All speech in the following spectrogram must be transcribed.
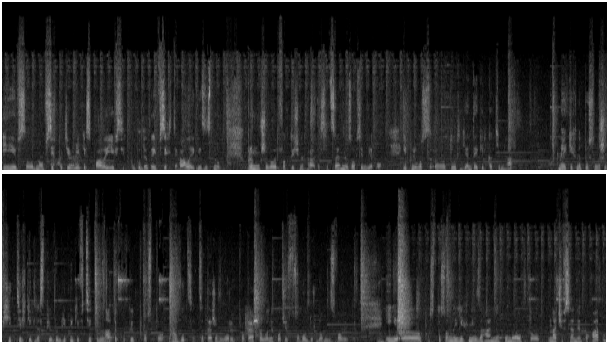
і все одно всіх котів, які спали, їх всіх побудили, їх всіх тягали і ну, примушували фактично гратися. Це не зовсім є ок. І плюс е, тут є декілька кімнат. На яких написано, що вхід тільки для співробітників, ці кімнати коти просто рвуться. Це теж говорить про те, що вони хочуть з цього дурдому звалити. І е, стосовно їхніх загальних умов, то наче все непогано.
